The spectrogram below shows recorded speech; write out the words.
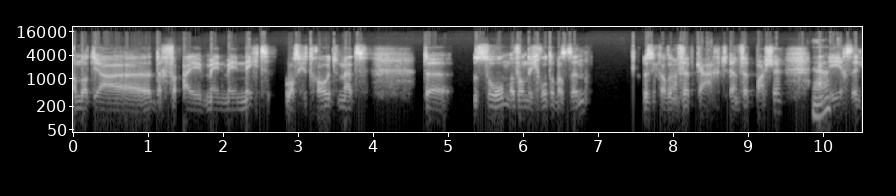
Omdat ja, eh, mijn, mijn nicht was getrouwd met de zoon van de grote bazin. Dus ik had een VIP-kaartje, een VIP-pasje. Ja? En eerst een,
